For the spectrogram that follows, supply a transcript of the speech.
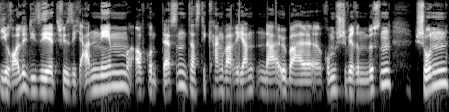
die Rolle, die sie jetzt für sich annehmen, aufgrund dessen, dass die Kang-Varianten da überall rumschwirren müssen, schon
